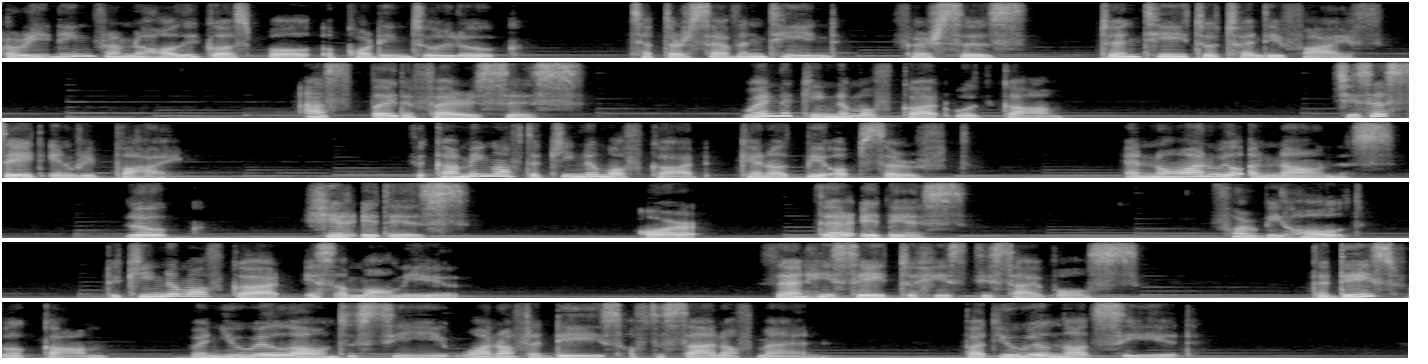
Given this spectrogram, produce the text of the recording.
A reading from the Holy Gospel according to Luke, chapter 17, verses 20 to 25. Asked by the Pharisees, when the kingdom of God would come, Jesus said in reply, The coming of the kingdom of God cannot be observed, and no one will announce, Look, here it is, or there it is. For behold, the kingdom of God is among you. Then he said to his disciples, The days will come when you will long to see one of the days of the Son of Man, but you will not see it.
